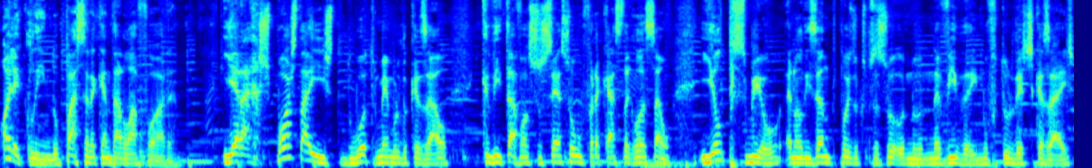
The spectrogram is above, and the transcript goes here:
Olha que lindo, o pássaro a cantar lá fora. E era a resposta a isto do outro membro do casal que ditava o sucesso ou o fracasso da relação. E ele percebeu, analisando depois o que se passou na vida e no futuro destes casais,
